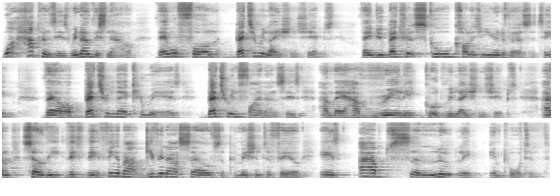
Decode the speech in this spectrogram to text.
what happens is, we know this now, they will form better relationships, they do better at school, college, and university. They are better in their careers, better in finances, and they have really good relationships. Um, so, the, the, the thing about giving ourselves the permission to feel is absolutely important.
